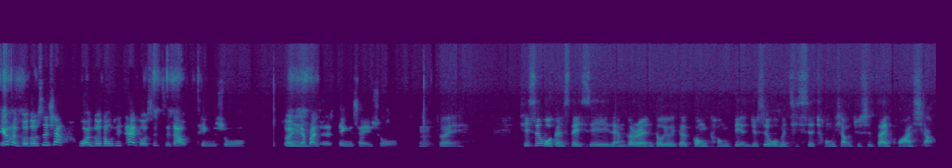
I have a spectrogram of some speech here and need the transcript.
因为很多都是像我很多东西太多是知道听说，对，要不然就是听谁说，嗯，对。其实我跟 Stacy 两个人都有一个共同点，就是我们其实从小就是在华小，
